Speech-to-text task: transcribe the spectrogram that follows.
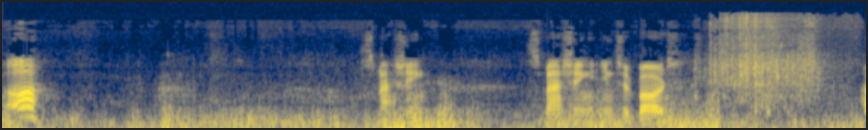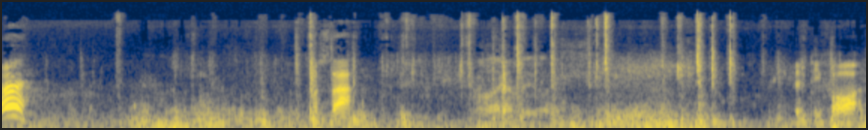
Oh! Smashing. Smashing into boat. Hey! What's that? Oh, that could be like 55.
